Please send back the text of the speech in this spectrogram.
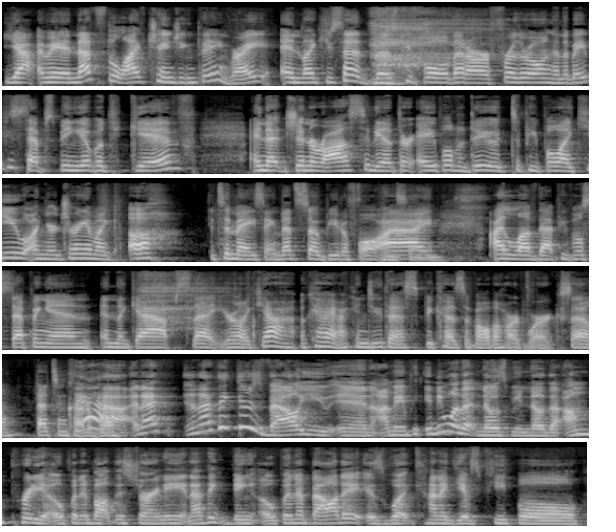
Yeah, I mean, that's the life changing thing, right? And like you said, those people that are further along in the baby steps, being able to give and that generosity that they're able to do to people like you on your journey, I'm like, oh, It's amazing. That's so beautiful. I I love that people stepping in in the gaps that you're like, yeah, okay, I can do this because of all the hard work. So that's incredible. Yeah, and I and I think there's value in. I mean, anyone that knows me know that I'm pretty open about this journey, and I think being open about it is what kind of gives people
